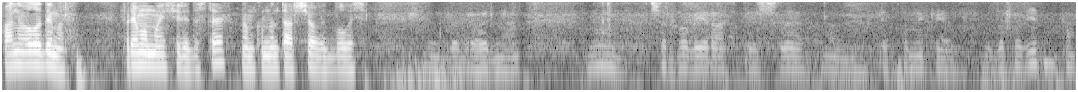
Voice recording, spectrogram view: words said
Пане Володимир, в прямому ефірі дасте нам коментар, що відбулося. Доброго дня. Ну, в черговий раз прийшли е, представники з заповідника. Е,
